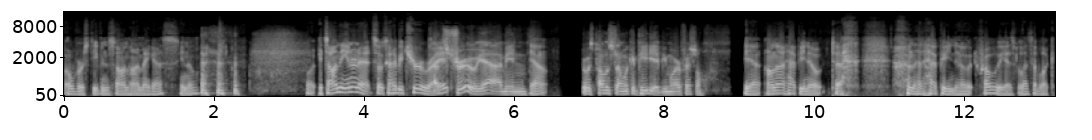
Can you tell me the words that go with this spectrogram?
over Stephen Sondheim. I guess you know. well, it's on the internet, so it's got to be true, right? That's true. Yeah, I mean, Yeah. if it was published on Wikipedia, it'd be more official. Yeah. On that happy note, uh, on that happy note, probably is. But let's have a look.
